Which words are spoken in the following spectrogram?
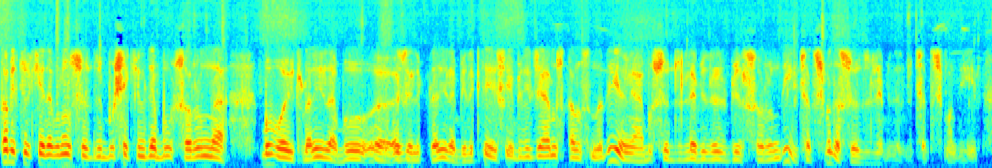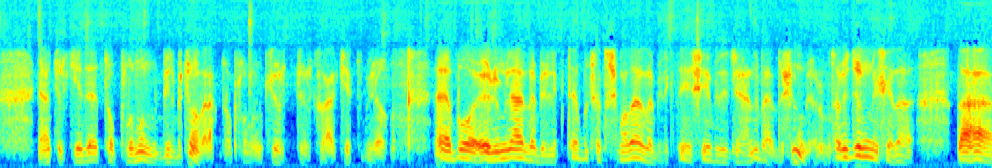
tabii Türkiye'de bunun sürdüğü bu şekilde bu sorunla bu boyutlarıyla bu e, özellikleriyle birlikte yaşayabileceğimiz konusunda değilim. Yani bu sürdürülebilir bir sorun değil. Çatışma da sürdürülebilir bir çatışma değil. Yani Türkiye'de toplumun bir bütün olarak toplumun Kürt, Türk fark etmiyor. E, bu ölümlerle birlikte bu çatışmalarla birlikte yaşayabileceğini ben düşünmüyorum. Tabii dün mesela daha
